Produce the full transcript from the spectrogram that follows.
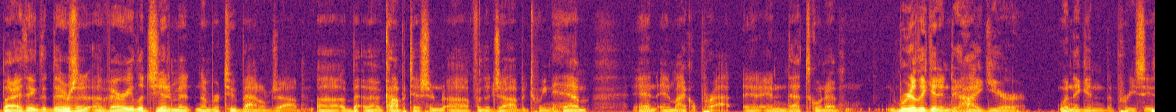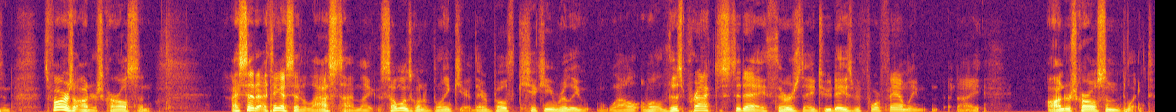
but I think that there's a, a very legitimate number two battle job, uh, uh, competition uh, for the job between him and, and Michael Pratt, and, and that's going to really get into high gear when they get into the preseason. As far as Anders Carlson, I said I think I said it last time. Like someone's going to blink here. They're both kicking really well. Well, this practice today, Thursday, two days before family night, Anders Carlson blinked.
